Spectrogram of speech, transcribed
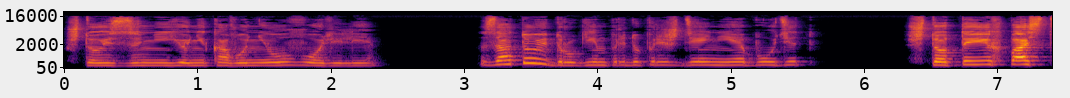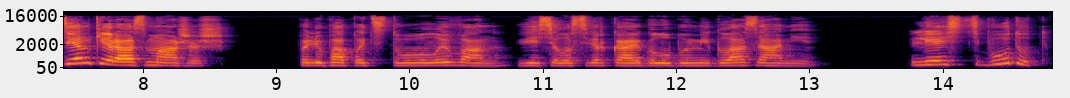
что из-за нее никого не уволили. Зато и другим предупреждение будет. Что ты их по стенке размажешь? Полюбопытствовал Иван, весело сверкая голубыми глазами. Лезть будут?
